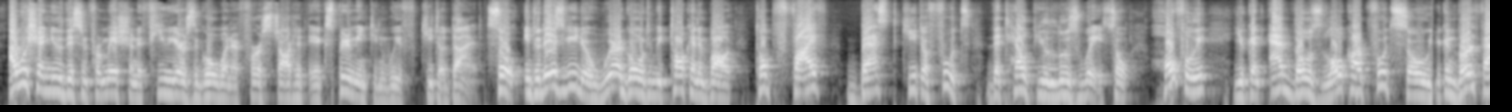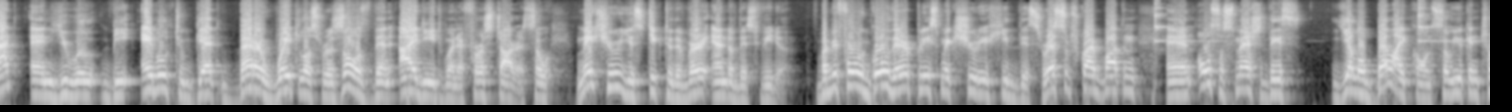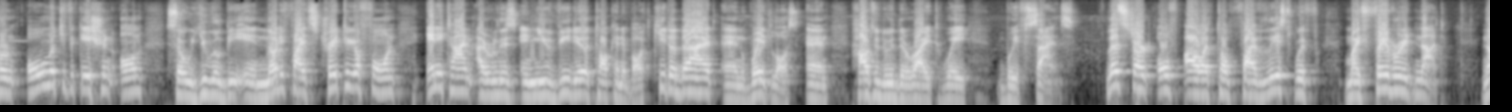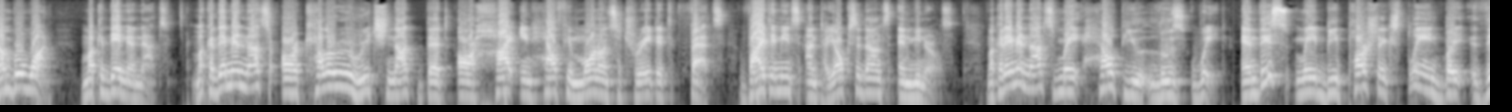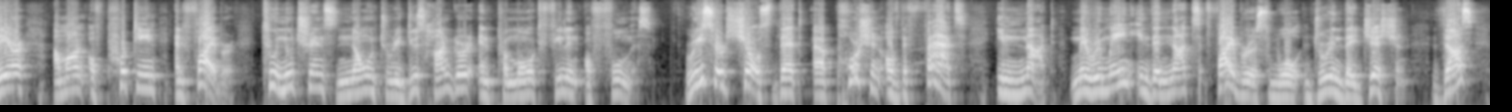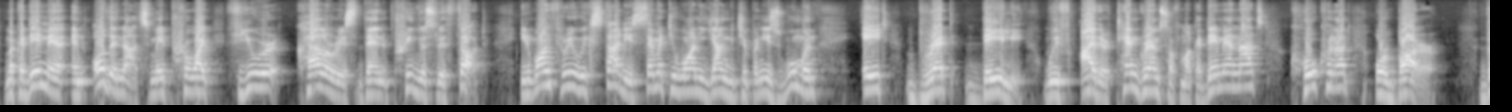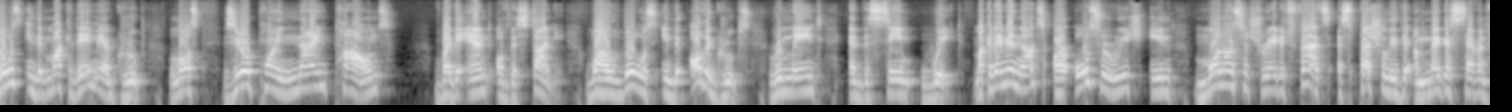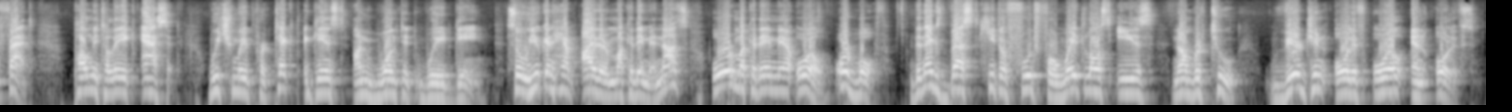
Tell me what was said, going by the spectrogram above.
I wish I knew this information a few years ago when I first started experimenting with keto diet. So in today's video, we're going to be talking about top 5 best keto foods that help you lose weight. So hopefully you can add those low carb foods so you can burn fat and you will be able to get better weight loss results than I did when I first started. So make sure you stick to the very end of this video. But before we go there, please make sure you hit this red subscribe button and also smash this yellow bell icon so you can turn all notification on so you will be notified straight to your phone anytime I release a new video talking about keto diet and weight loss and how to do it the right way with science. Let's start off our top 5 list with my favorite nut. Number 1, macadamia nuts. Macadamia nuts are calorie-rich nuts that are high in healthy monounsaturated fats, vitamins, antioxidants, and minerals. Macadamia nuts may help you lose weight, and this may be partially explained by their amount of protein and fiber, two nutrients known to reduce hunger and promote feeling of fullness. Research shows that a portion of the fats in nut may remain in the nut's fibrous wall during digestion. Thus, macadamia and other nuts may provide fewer calories than previously thought. In one three-week study, 71 young Japanese women ate bread daily with either 10 grams of macadamia nuts, coconut, or butter. Those in the macadamia group lost 0.9 pounds by the end of the study, while those in the other groups remained at the same weight. Macadamia nuts are also rich in monounsaturated fats, especially the omega-7 fat, palmitoleic acid, which may protect against unwanted weight gain. So you can have either macadamia nuts or macadamia oil or both. The next best keto food for weight loss is number two, virgin olive oil and olives.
